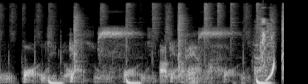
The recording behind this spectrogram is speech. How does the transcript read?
Nosso.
